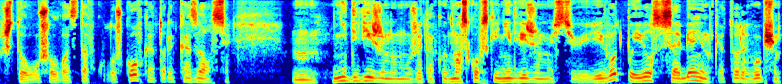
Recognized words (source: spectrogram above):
что ушел в отставку Лужков, который казался недвижимым уже такой московской недвижимостью. И вот появился Собянин, который, в общем,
